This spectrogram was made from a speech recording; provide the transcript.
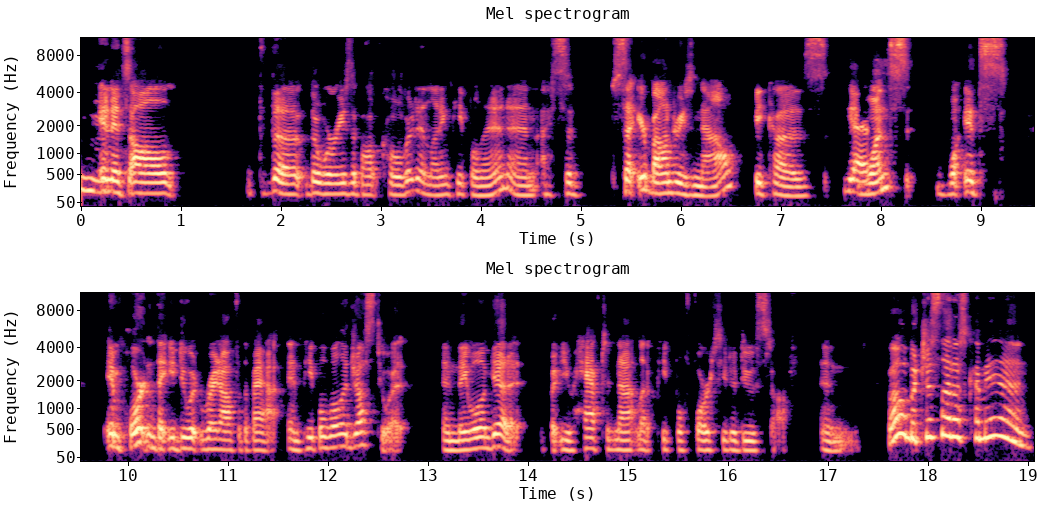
Mhm. and it's all the the worries about COVID and letting people in. And I said, set your boundaries now because yes. once it's important that you do it right off of the bat and people will adjust to it and they will get it but you have to not let people force you to do stuff and oh but just let us come in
